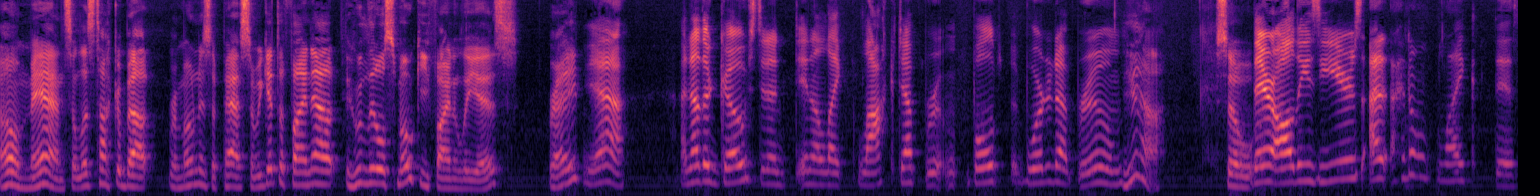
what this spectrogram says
Oh man! So let's talk about Ramona's a pest. So we get to find out who Little Smokey finally is, right? Yeah. Another ghost in a in a like locked up room, bolt, boarded up room. Yeah. So There all these years. I I don't like this.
